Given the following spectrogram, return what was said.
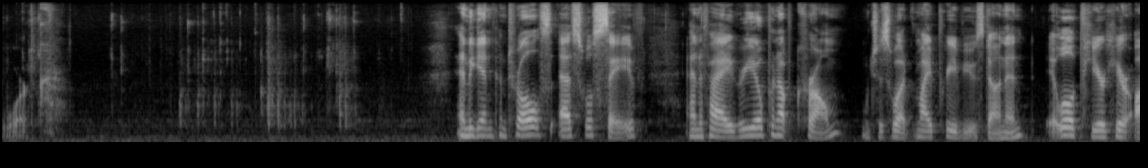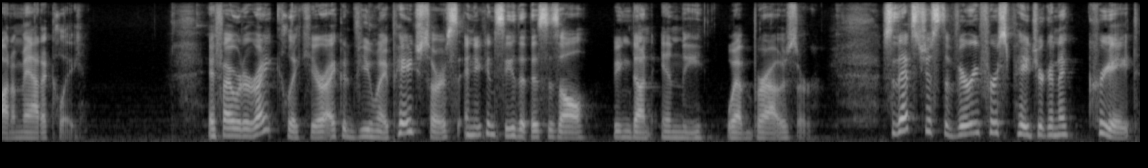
work. And again, Control S will save. And if I reopen up Chrome, which is what my preview is done in, it will appear here automatically. If I were to right click here, I could view my page source and you can see that this is all being done in the web browser. So that's just the very first page you're going to create.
